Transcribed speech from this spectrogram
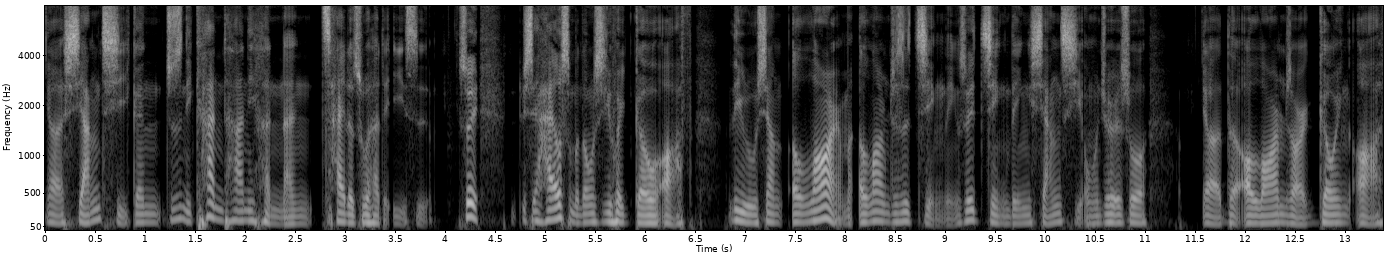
呃想起跟就是你看它，你很难猜得出它的意思。所以还有什么东西会 go off？例如像 alarm，alarm 就是警铃，所以警铃响起，我们就会说 呃 the alarms are going off。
